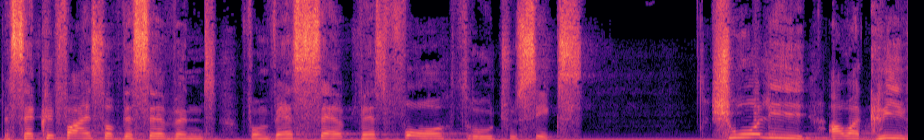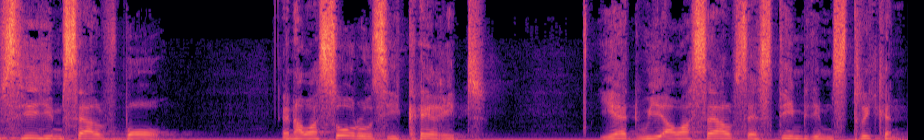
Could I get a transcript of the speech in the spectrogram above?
The sacrifice of the servant from verse, verse 4 through to 6. Surely our griefs he himself bore, and our sorrows he carried. Yet we ourselves esteemed him stricken,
